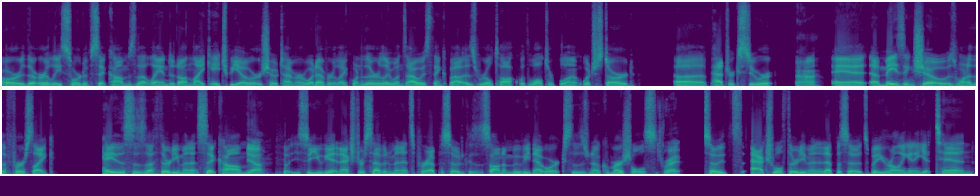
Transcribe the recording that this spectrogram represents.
or the early sort of sitcoms that landed on like HBO or Showtime or whatever. Like one of the early ones I always think about is Real Talk with Walter Blunt, which starred uh, Patrick Stewart. Uh huh. And amazing show. It was one of the first like, hey, this is a 30 minute sitcom. Yeah. But so you get an extra seven minutes per episode because it's on a movie network, so there's no commercials. Right. So it's actual 30 minute episodes, but you're only going to get 10.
